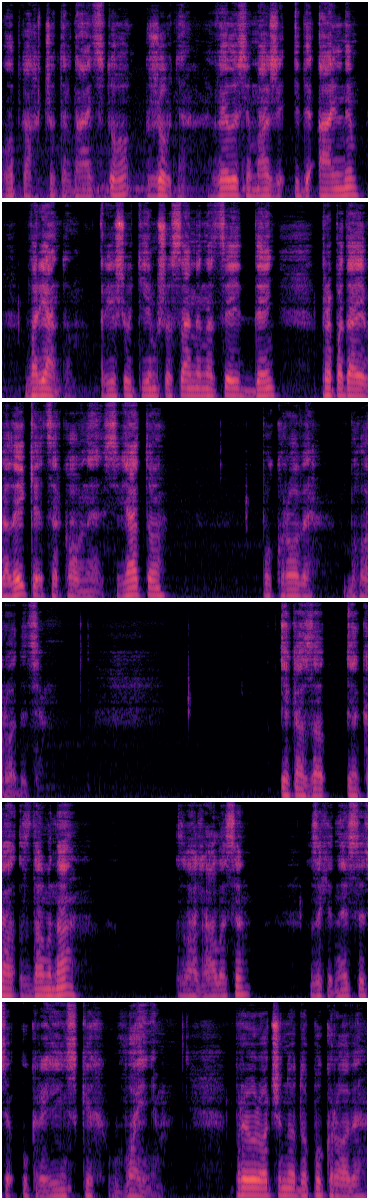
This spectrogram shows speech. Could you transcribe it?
в лапках 14 жовтня, виявилося майже ідеальним варіантом. Річ у тім, що саме на цей день припадає велике церковне свято Покрови Богородиці, яка, яка здавна зважалася захисницею українських воїнів. Приурочено до покрови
